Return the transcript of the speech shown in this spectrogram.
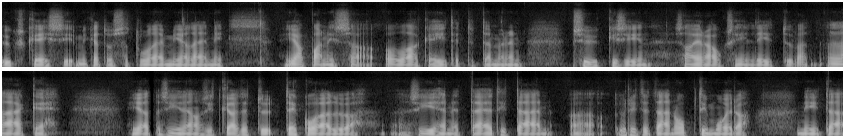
Yksi keissi, mikä tuossa tulee mieleen, niin Japanissa ollaan kehitetty tämmöinen psyykkisiin sairauksiin liittyvä lääke. Ja siinä on sitten käytetty tekoälyä siihen, että etitään, yritetään optimoida niitä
